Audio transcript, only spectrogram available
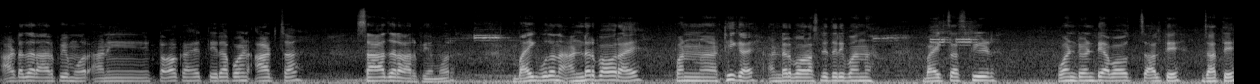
आठ हजार आर पी एमवर आणि टॉर्क आहे तेरा पॉईंट आठचा सहा हजार आर पी एमवर बाईक बोला ना अंडर पॉवर आहे पण ठीक आहे. अंडर पॉवर असली तरी पण बाईकचा स्पीड वन ट्वेंटी अबाव चालते जाते.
